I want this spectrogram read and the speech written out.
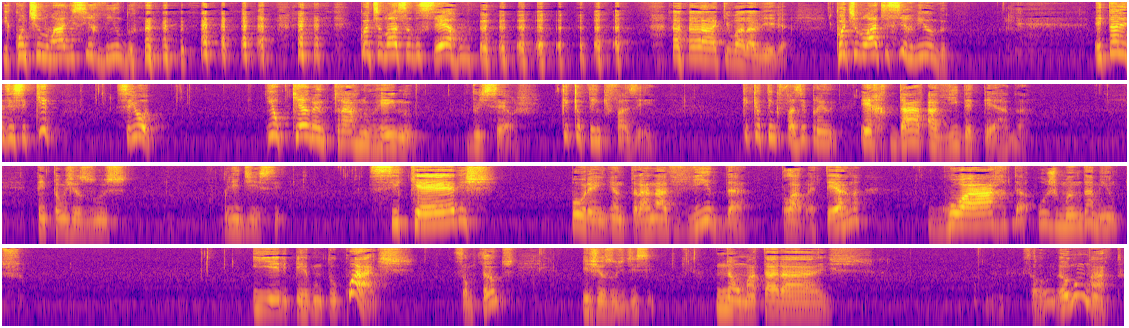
e continuar lhe servindo. continuar sendo servo. que maravilha! Continuar te servindo. Então ele disse: Que, Senhor, eu quero entrar no reino dos céus. O que, que eu tenho que fazer? O que, que eu tenho que fazer para herdar a vida eterna? Então Jesus lhe disse: Se queres, porém, entrar na vida claro, eterna, guarda os mandamentos. E ele perguntou: quais? São tantos? E Jesus disse: Não matarás. Eu não mato.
